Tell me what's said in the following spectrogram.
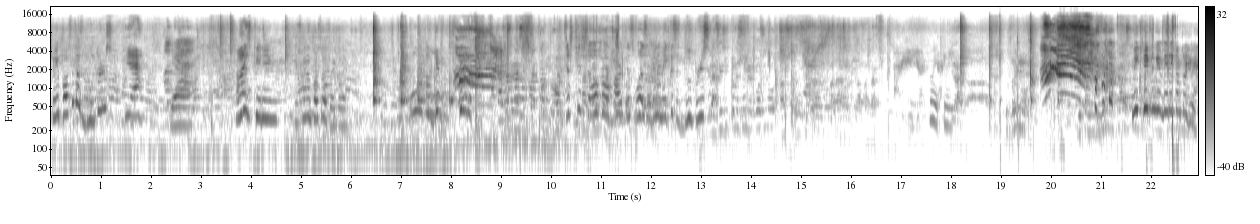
Should we post it as bloopers? Yeah. Yeah. I'm just kidding. I'm gonna post it as regular. Oh, give. Just to show how hard this was, we're gonna make this as bloopers. Here, come here. Me kicking it made it come towards me.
